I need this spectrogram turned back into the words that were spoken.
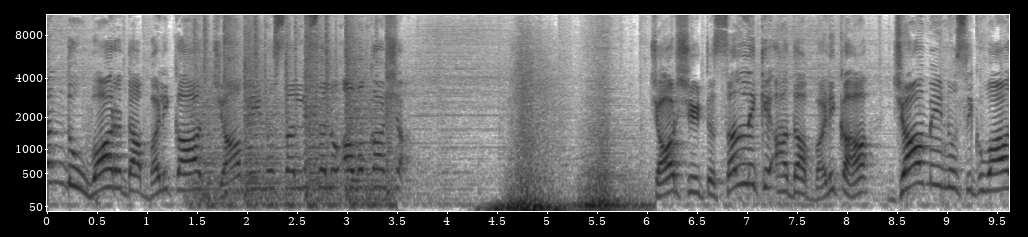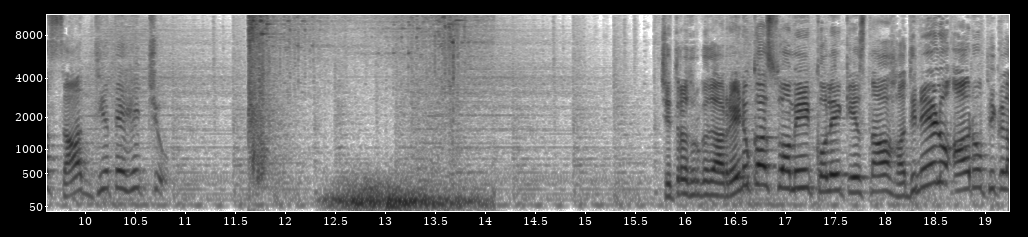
ಒಂದು ವಾರದ ಬಳಿಕ ಜಾಮೀನು ಸಲ್ಲಿಸಲು ಅವಕಾಶ. ಚಾರ್ಜ್ ಶೀಟ್ ಸಲ್ಲಿಕೆ ಆದ ಬಳಿಕ ಜಾಮೀನು ಸಿಗುವ ಸಾಧ್ಯತೆ ಹೆಚ್ಚು. ಚಿತ್ರದುರ್ಗದ ರೇಣುಕಾಸ್ವಾಮಿ ಕೊಲೆ ಕೇಸ್ನ ಹದಿನೇಳು ಆರೋಪಿಗಳ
